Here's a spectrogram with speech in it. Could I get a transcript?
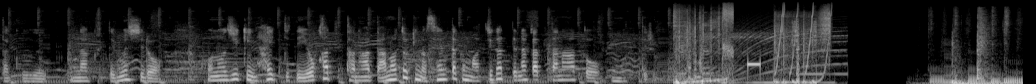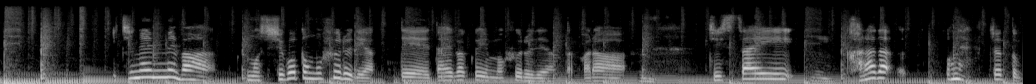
全くなくてむしろこの時期に入っててよかったなってあの時の選択間違ってなかったなと思ってる。1年目はもう仕事もフルでやって大学院もフルでやったから実際体をねちょっと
